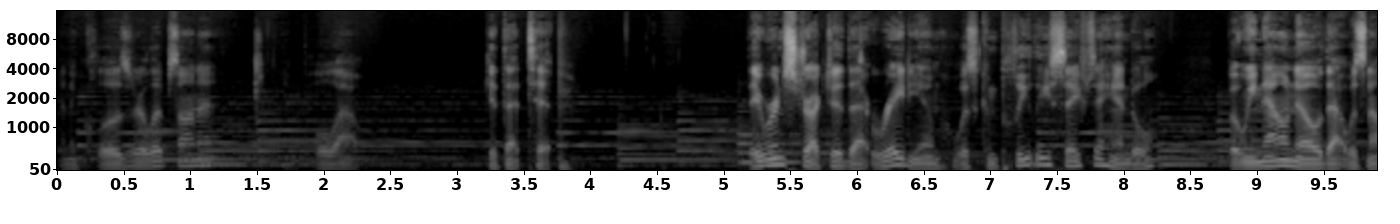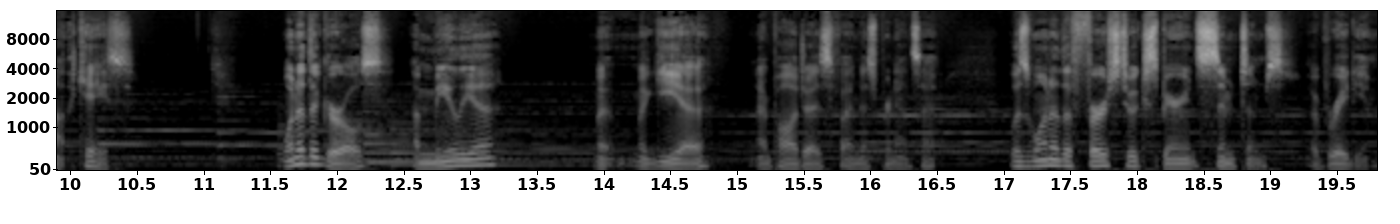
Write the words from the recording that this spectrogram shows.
kind of close their lips on it, and pull out. Get that tip. They were instructed that radium was completely safe to handle, but we now know that was not the case. One of the girls, Amelia M- Maggia, I apologize if I mispronounce that, was one of the first to experience symptoms of radium.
